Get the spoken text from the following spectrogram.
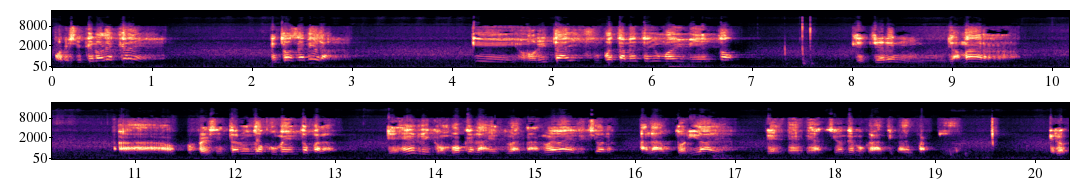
Por eso es que no les creen. Entonces, mira, y ahorita hay, supuestamente hay un movimiento que quieren llamar a presentar un documento para que Henry convoque las, nuevas elecciones a las autoridades de, acción democrática del partido. Pero,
